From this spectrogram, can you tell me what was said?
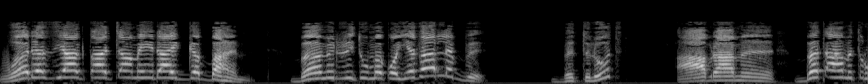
ወደዚህ አቅጣጫ መሄድ አይገባህም። በምድሪቱ መቆየት አለብህ ብትሉት አብርሃም በጣም ጥሩ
